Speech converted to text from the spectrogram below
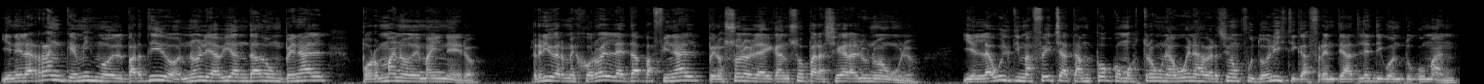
y en el arranque mismo del partido no le habían dado un penal por mano de Mainero. River mejoró en la etapa final, pero solo le alcanzó para llegar al 1 a 1. Y en la última fecha tampoco mostró una buena versión futbolística frente a Atlético en Tucumán,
